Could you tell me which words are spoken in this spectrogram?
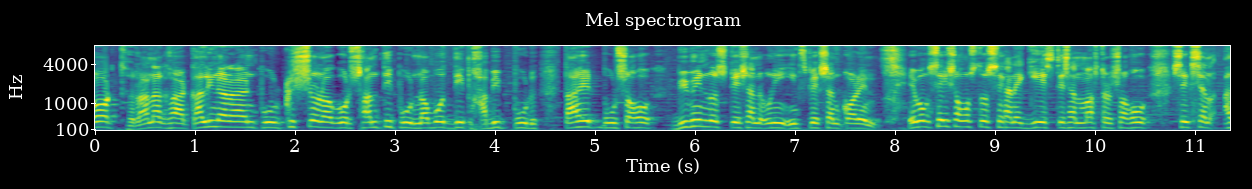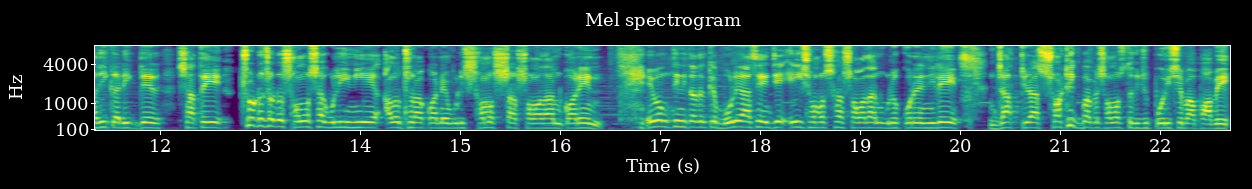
নর্থ, রানাঘাট, কালীনারায়ণপুর, কৃষ্ণনগর, শান্তিপুর, নবদ্বীপ, হাবিবপুর, তাহেরপুর সহ বিভিন্ন স্টেশন উনি ইন্সপেকশন করেন। এবং সেই সমস্ত সেখানে গিয়ে স্টেশন মাস্টার সহ সেকশন আধিকারিকদের সাথে ছোট ছোট সমস্যাগুলি নিয়ে আলোচনা করেন এগুলি সমস্যার সমাধান করেন। এবং তিনি তাদেরকে বলে আসেন যে এই সমস্যার সমাধানগুলো করে নিলে যাত্রীরা সঠিকভাবে সমস্ত কিছু পরিষেবা পাবে।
